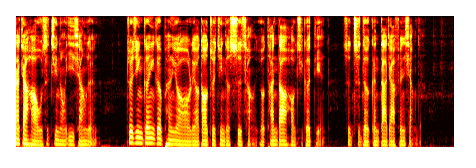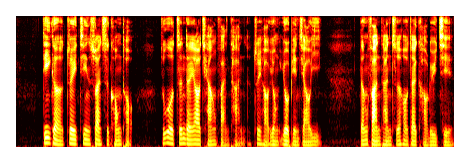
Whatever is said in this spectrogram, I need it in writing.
大家好，我是金融异乡人。最近跟一个朋友聊到最近的市场，有谈到好几个点是值得跟大家分享的。第一个，最近算是空头，如果真的要抢反弹，最好用右边交易，等反弹之后再考虑接，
